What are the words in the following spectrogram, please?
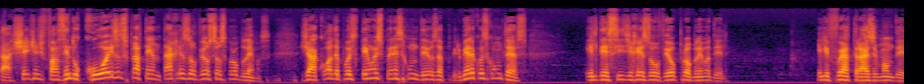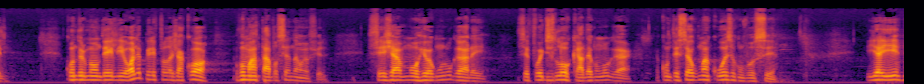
Tá cheio de gente fazendo coisas para tentar resolver os seus problemas. Jacó, depois que tem uma experiência com Deus, a primeira coisa que acontece, ele decide resolver o problema dele ele foi atrás do irmão dele. Quando o irmão dele olha para ele e fala: Jacó, eu vou matar você, não, meu filho. Você já morreu em algum lugar aí. Você foi deslocado em algum lugar. Aconteceu alguma coisa com você. E aí,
